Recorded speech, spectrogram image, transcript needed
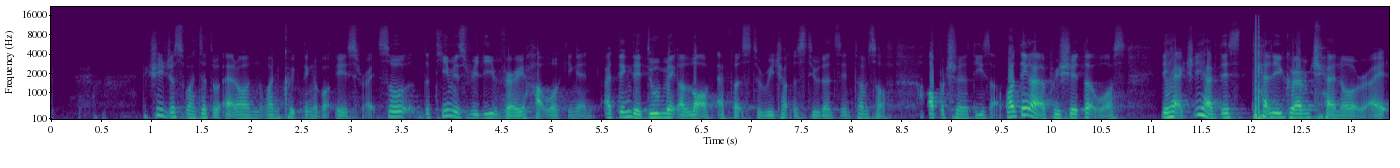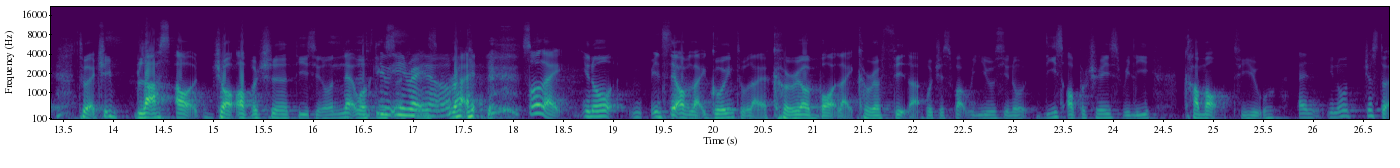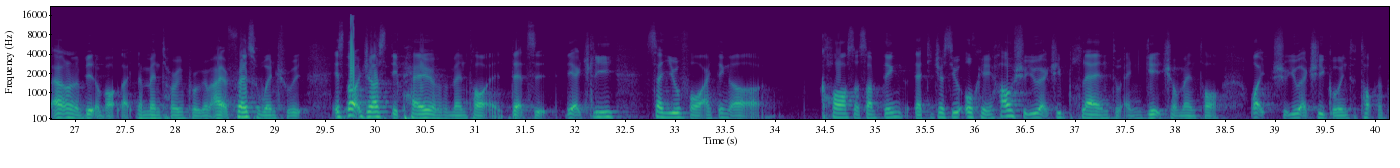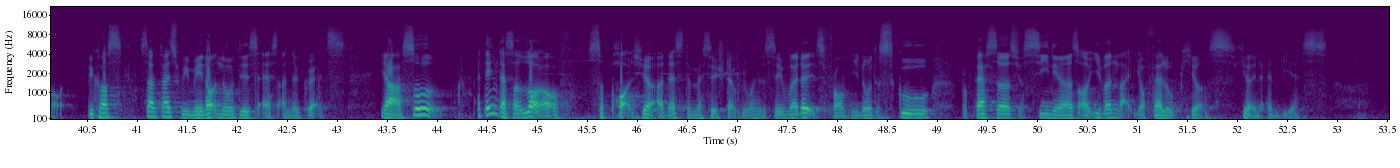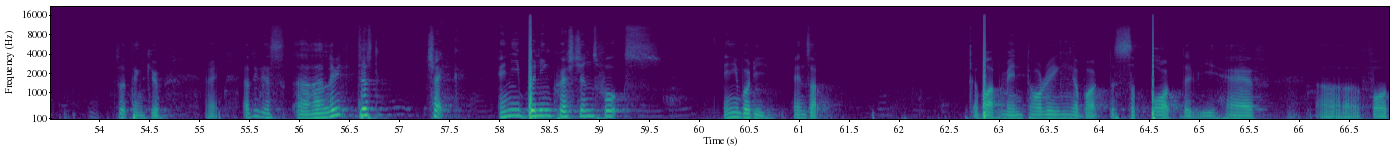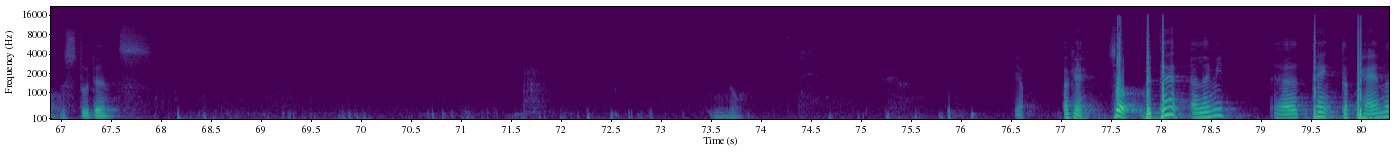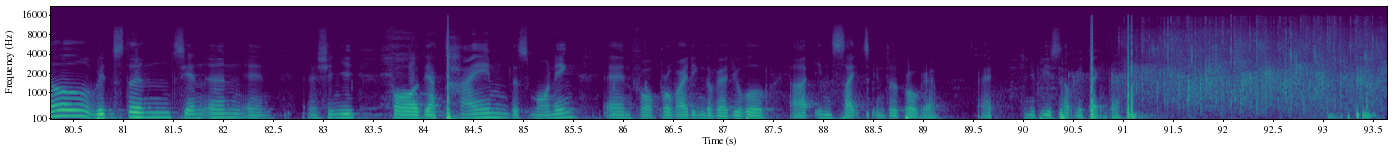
Actually, just wanted to add on one quick thing about ACE, right? So the team is really very hardworking, and I think they do make a lot of efforts to reach out to students in terms of opportunities. One thing I appreciated was they actually have this Telegram channel, right, to actually blast out job opportunities, you know, networking still in right now. right? so like, you know, instead of like going to like a career board like Career Fit, uh, which is what we use, you know, these opportunities really come out to you. And you know, just to add on a bit about like the mentoring program, I have friends who went through it. It's not just they pair you with a mentor and that's it. They actually send you for I think a course or something that teaches you, okay, how should you actually plan to engage your mentor? What should you actually go in to talk about? Because sometimes we may not know this as undergrads. Yeah, so I think there's a lot of support here. Uh, that's the message that we want to say, whether it's from you know the school, professors, your seniors, or even like your fellow peers here in NBS. So thank you. Right. I think that's. Uh, let me just check. Any burning questions, folks? Anybody? Hands up. About mentoring, about the support that we have uh, for the students. No. Yep. Okay. So with that, uh, let me uh, thank the panel, Winston, En, and uh, for their time this morning and for providing the valuable uh, insights into the program. Right? Can you please help me thank them?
